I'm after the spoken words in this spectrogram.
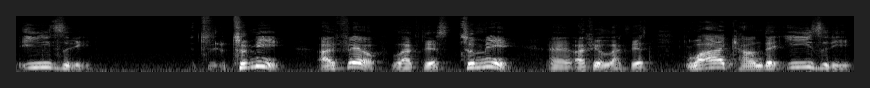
easily? To me, I feel like this. To me, uh, I feel like this. Why can't they easily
